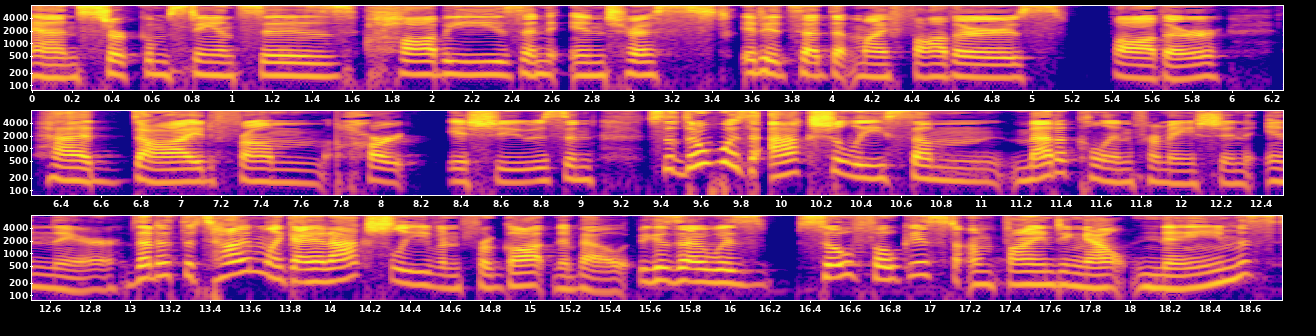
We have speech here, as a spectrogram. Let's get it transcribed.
and circumstances, hobbies, and interests. It had said that my father's father had died from heart issues. And so there was actually some medical information in there that at the time, like I had actually even forgotten about because I was so focused on finding out names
